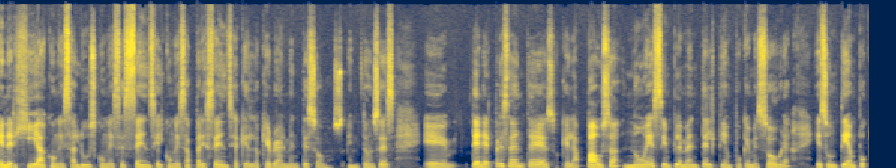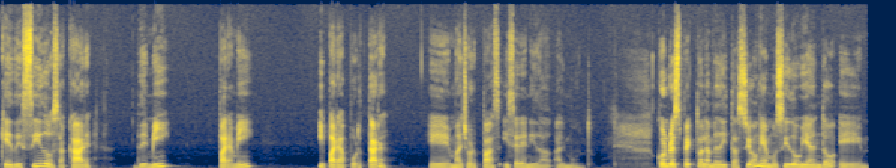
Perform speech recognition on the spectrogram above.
energía, con esa luz, con esa esencia y con esa presencia que es lo que realmente somos. Entonces, eh, tener presente eso, que la pausa no es simplemente el tiempo que me sobra, es un tiempo que decido sacar de mí, para mí y para aportar eh, mayor paz y serenidad al mundo. Con respecto a la meditación, hemos ido viendo eh,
